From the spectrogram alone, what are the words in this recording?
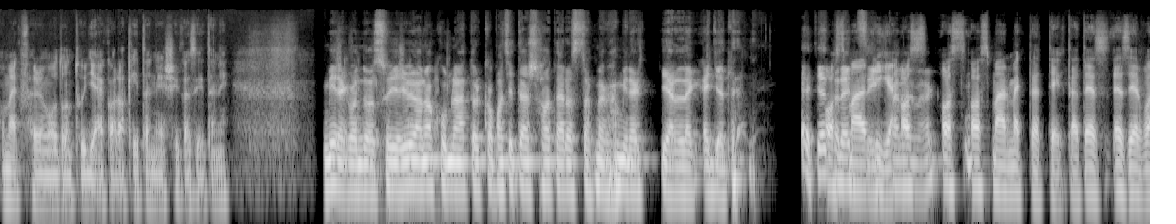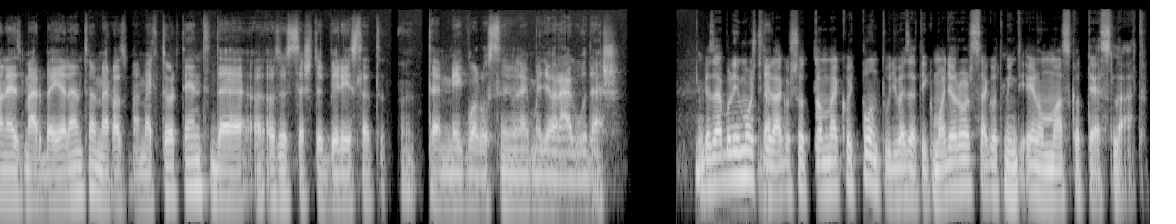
a megfelelő módon tudják alakítani és igazítani. Mire gondolsz, hogy egy olyan akkumulátor kapacitást határoztak meg, aminek jelenleg egyetlen Egyetlen azt már, igen, azt, azt, azt, már megtették, tehát ez, ezért van ez már bejelentve, mert az már megtörtént, de az összes többi részleten még valószínűleg megy a rágódás. Igazából én most de... világosodtam meg, hogy pont úgy vezetik Magyarországot, mint Elon Musk a Teslát.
